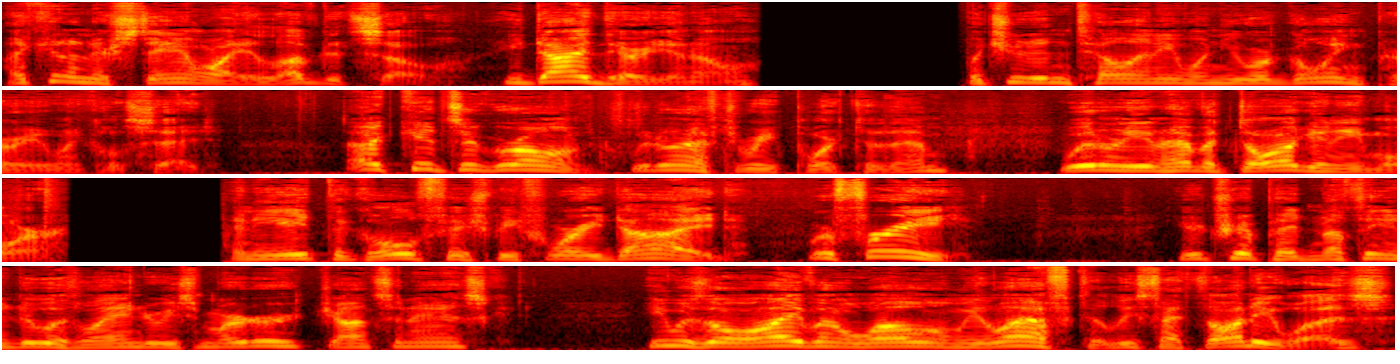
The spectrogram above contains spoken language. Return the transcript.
I can understand why he loved it so. He died there, you know. But you didn't tell anyone you were going, Periwinkle said. Our kids are grown. We don't have to report to them. We don't even have a dog anymore. And he ate the goldfish before he died. We're free. Your trip had nothing to do with Landry's murder? Johnsen asked. He was alive and well when we left. At least I thought he was.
